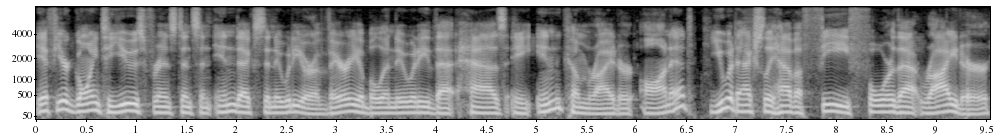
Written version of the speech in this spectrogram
if you're going to use, for instance, an indexed annuity or a variable annuity that has a income rider on it, you would actually have a fee for that rider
